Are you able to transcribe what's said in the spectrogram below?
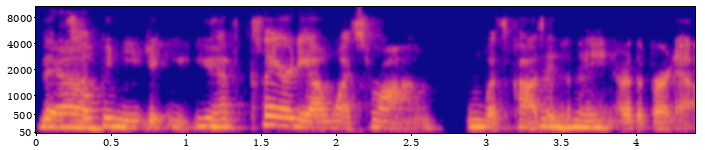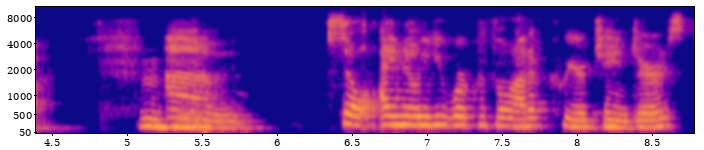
but it's helping you to you you have clarity on what's wrong and what's causing Mhm. the pain or the burnout. Mhm. Um, so I know you work with a lot of career changers.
